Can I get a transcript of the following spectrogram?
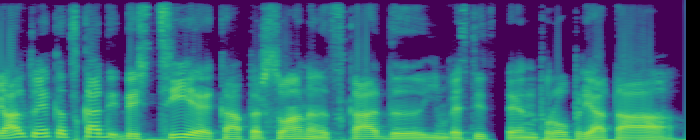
și altul e că îți scad, deci ție ca persoană îți scad investițiile în propria ta uh,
